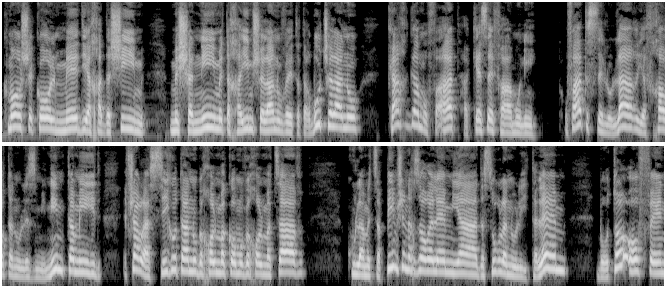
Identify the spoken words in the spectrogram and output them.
כמו שכל מדיה חדשים משנים את החיים שלנו ואת התרבות שלנו, כך גם הופעת הכסף ההמוני. הופעת הסלולרי הפכה אותנו לזמינים תמיד, אפשר להשיג אותנו בכל מקום ובכל מצב, כולם מצפים שנחזור אליהם מיד, אסור לנו להתעלם, באותו אופן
